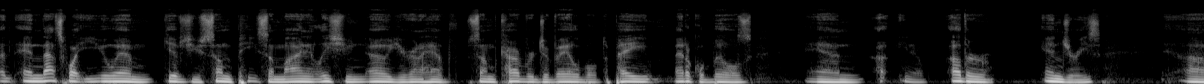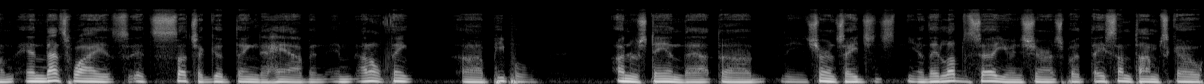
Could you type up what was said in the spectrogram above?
and- and that's what UM gives you some peace of mind. At least you know you're going to have some coverage available to pay medical bills and, uh, you know, other injuries um, and that's why it's it's such a good thing to have. And, and I don't think uh, people understand that uh, the insurance agents, you know, they love to sell you insurance, but they sometimes go,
